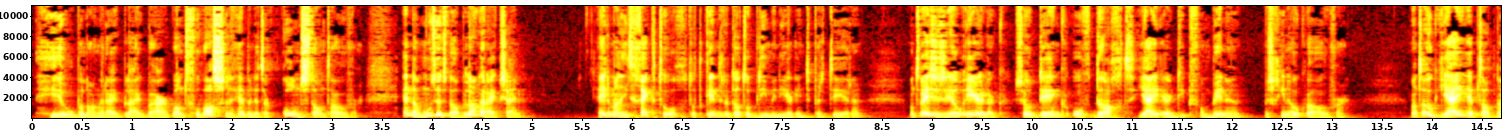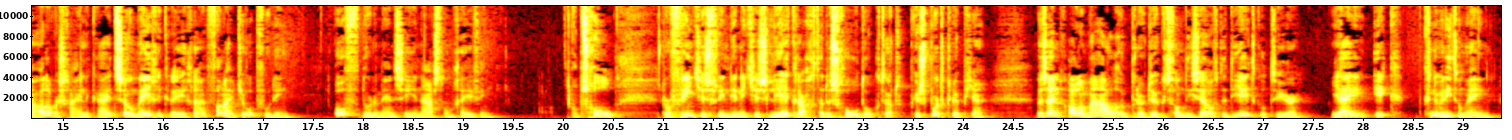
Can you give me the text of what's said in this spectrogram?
Heel belangrijk blijkbaar, want volwassenen hebben het er constant over. En dan moet het wel belangrijk zijn. Helemaal niet gek toch, dat kinderen dat op die manier interpreteren? Want wees eens heel eerlijk, zo denk of dacht jij er diep van binnen misschien ook wel over. Want ook jij hebt dat naar alle waarschijnlijkheid zo meegekregen vanuit je opvoeding. Of door de mensen in je naaste omgeving. Op school, door vriendjes, vriendinnetjes, leerkrachten, de schooldokter, je sportclubje. We zijn allemaal een product van diezelfde dieetcultuur. Jij, ik, kunnen we niet omheen.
